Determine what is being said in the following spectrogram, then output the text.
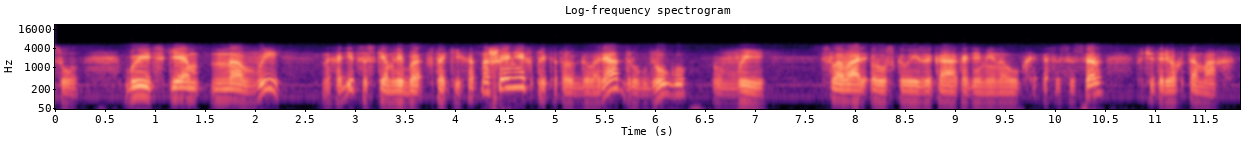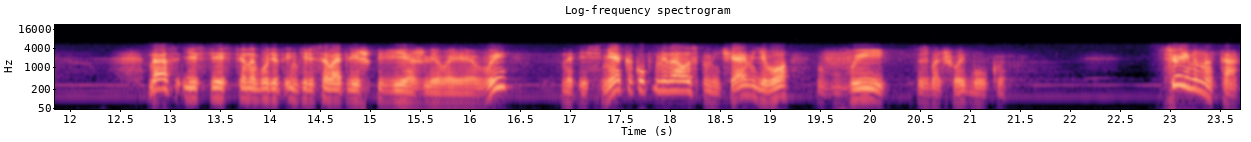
лесу. Быть с кем на «вы», находиться с кем-либо в таких отношениях, при которых говорят друг другу «вы». Словарь русского языка Академии наук СССР в четырех томах. Нас, естественно, будет интересовать лишь вежливое «вы». На письме, как упоминалось, помечаем его «вы» с большой буквы. Все именно так.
